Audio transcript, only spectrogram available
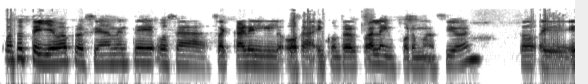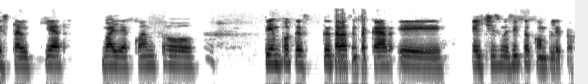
¿Cuánto te lleva aproximadamente, o sea, sacar el hilo, o sea, encontrar toda la información, to- eh, stalkear? Vaya, ¿cuánto tiempo te, te tardas en sacar eh, el chismecito completo?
